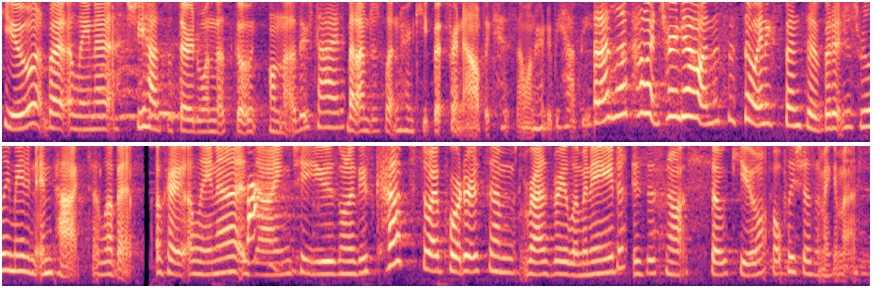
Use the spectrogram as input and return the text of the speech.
Cute, but Alaina, she has the third one that's going on the other side, but I'm just letting her keep it for now because I want her to be happy. But I love how it turned out, and this was so inexpensive, but it just really made an impact. I love it. Okay, Alaina is dying to use one of these cups, so I poured her some raspberry lemonade. Is this not so cute? Hopefully she doesn't make a mess.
